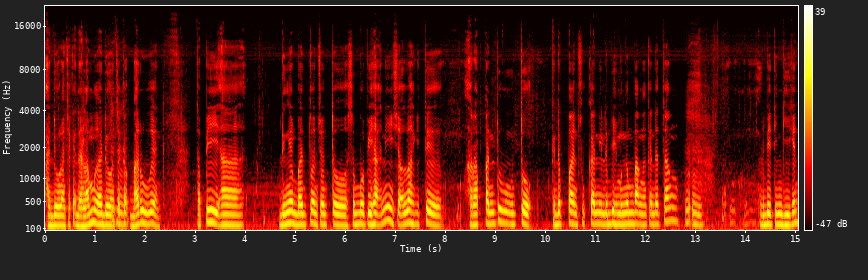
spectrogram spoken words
ada orang cakap dah lama ada orang mm-hmm. cakap baru kan. Tapi uh, dengan bantuan contoh semua pihak ni insya-Allah kita harapan tu untuk ke depan sukan ni lebih mengembang akan datang Mm-mm. Lebih tinggi kan.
